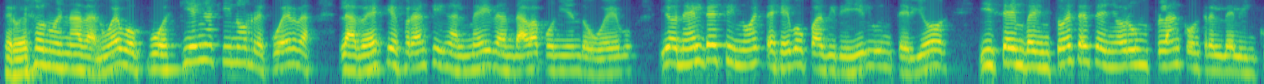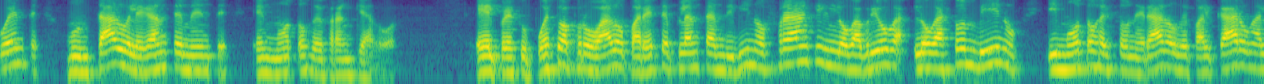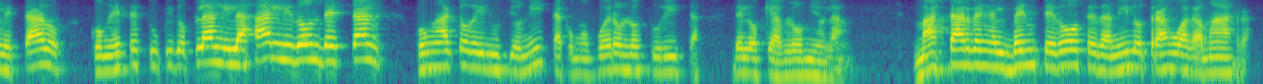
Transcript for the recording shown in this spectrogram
Pero eso no es nada nuevo, pues ¿quién aquí nos recuerda la vez que Franklin Almeida andaba poniendo huevos? Lionel designó ese jevo para dirigir lo interior y se inventó ese señor un plan contra el delincuente montado elegantemente en motos de franqueador. El presupuesto aprobado para este plan tan divino, Franklin lo, gastó en vino y motos exonerados, defalcaron al Estado con ese estúpido plan. ¿Y las Harley dónde están? Fue un acto de ilusionista, como fueron los turistas de los que habló Miolán. Más tarde, en el 2012, Danilo trajo a Gamarra.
